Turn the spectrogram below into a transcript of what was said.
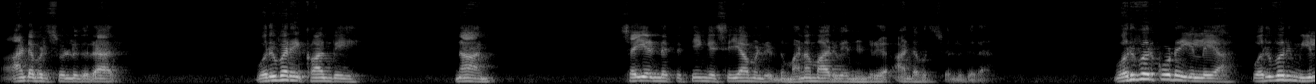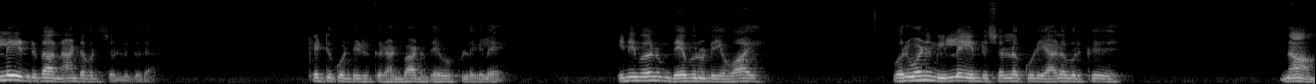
ஆண்டவர் சொல்லுகிறார் ஒருவரை காண்பி நான் செய்ய நினைத்த தீங்கை செய்யாமல் இருந்து மனமாறுவேன் என்று ஆண்டவர் சொல்லுகிறார். ஒருவர் கூட இல்லையா? ஒருவரும் இல்லை என்று தான் ஆண்டவர் சொல்லுகிறார். கேட்டுக்கொண்டிருக்கிற அன்பான தேவ பிள்ளைகளே இனிமேலும் தேவனுடைய வாய் ஒருவனும் இல்லை என்று சொல்லக்கூடிய அளவிற்கு நாம்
